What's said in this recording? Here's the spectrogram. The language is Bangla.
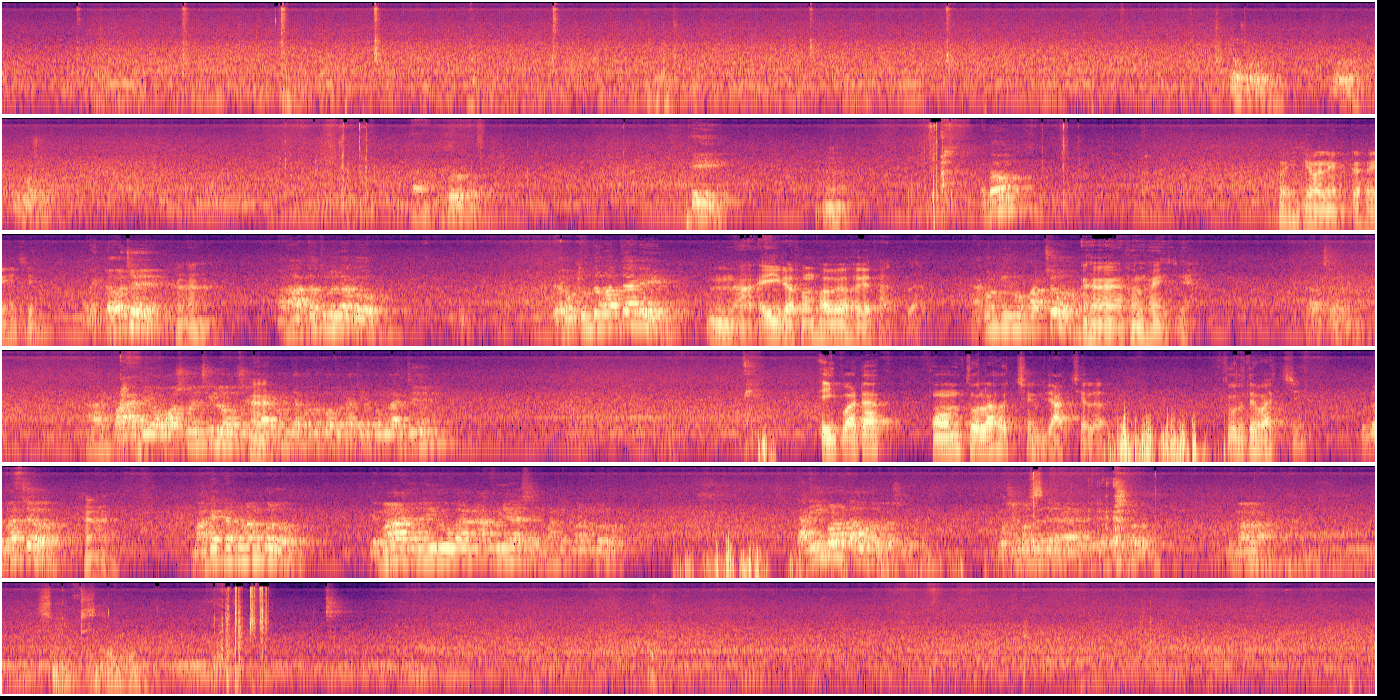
বসো, হয়েছে অনেকটা হয়েছে। অনেকটা হয়েছে? হ্যাঁ। আর হাতটা তুলে দেখো। এরকম তুলতে পারতে আগে? না এই রকম ভাবে হয়ে থাকতো। এখন কি পারছ হ্যাঁ এখন হয়েছে। আচ্ছা। আর পায়ে যে অবশ হয়েছিল সেটা হ্যাঁ। এখন দেখো তো কতটা কীরকম লাগছে? এই পাটা কম তোলা হচ্ছে যাচ্ছিল তুলতে পারছি। বুঝতে পারছ? হ্যাঁ। মাকে একটা প্রণাম করো। যে মা যেন এই রোগ আর না ফিরে আসে মাকে প্রণাম করো। দাঁড়িয়ে করো তাও করো। বসে বসে যে, মা।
